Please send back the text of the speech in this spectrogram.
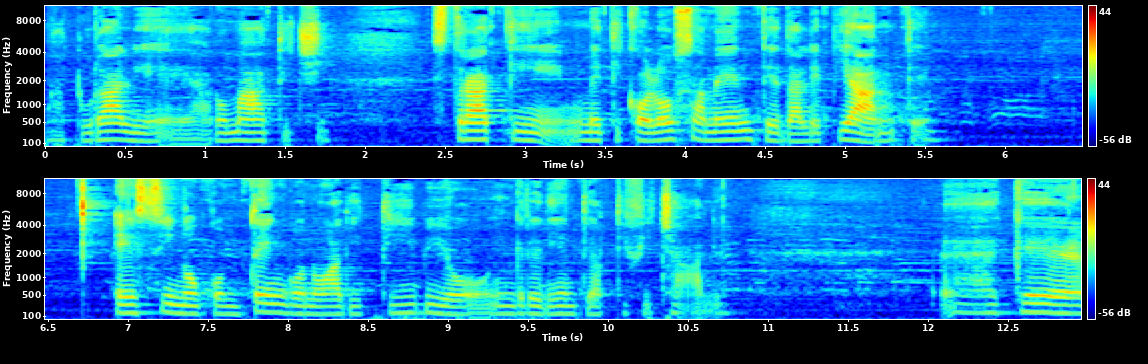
naturali e aromatici, stratti meticolosamente dalle piante. Essi non contengono additivi o ingredienti artificiali eh, che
